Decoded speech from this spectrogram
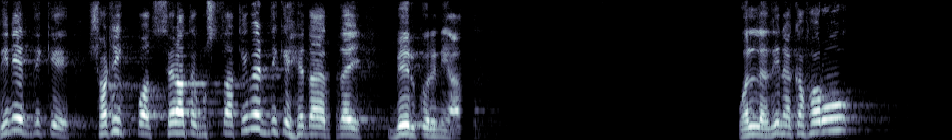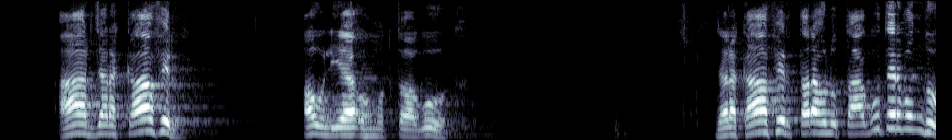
দিনের দিকে, সঠিক পথ, সেরাতে মুস্তাকিমের দিকে হেদায়ত দেয়, বের করে নিয়ে আসে। ওয়াল্লাদিনা কাফারু আর যারা কাফের আউলিয়া ওহমদ তাগুত। যারা কাফের, তারা হলো তাগুতের বন্ধু।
